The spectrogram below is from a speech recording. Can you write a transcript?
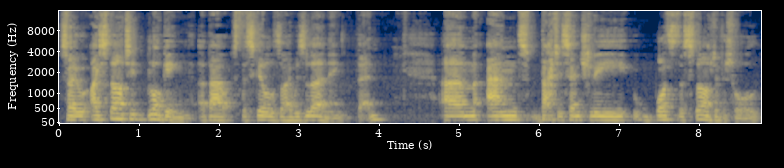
So I started blogging about the skills I was learning then. Um, and that essentially was the start of it all.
